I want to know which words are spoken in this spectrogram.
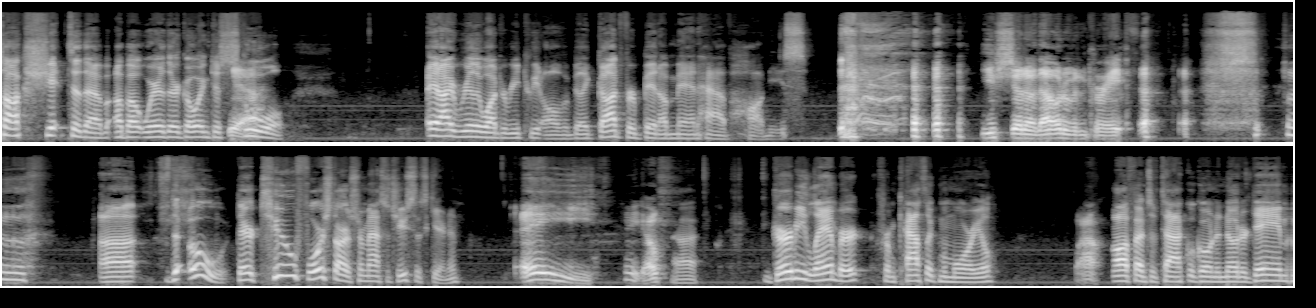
talk shit to them about where they're going to school. Yeah. And I really wanted to retweet all of them, be like, God forbid a man have hobbies. you should have. That would have been great. uh, the, oh, there are two four stars from Massachusetts, Kieran. Hey, there you go. Uh, Guerby Lambert from Catholic Memorial. Wow. Offensive tackle going to Notre Dame.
